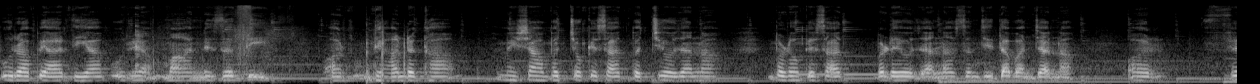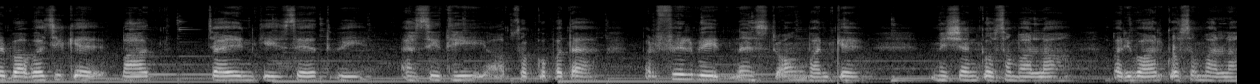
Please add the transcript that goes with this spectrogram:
पूरा प्यार दिया, पूरे मान इज़्ज़त दी और ध्यान रखा। हमेशा बच्चों के साथ बच्चे हो जाना, बड़ों के साथ बड़े हो जाना, संजीदा बन जाना। और फिर बाबा जी के बाद चाहे इनकी सेहत भी ऐसी थी, आप सबको पता है। पर फिर भी इतने स्ट्रॉन्ग बन के मिशन को संभाला, परिवार को संभाला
